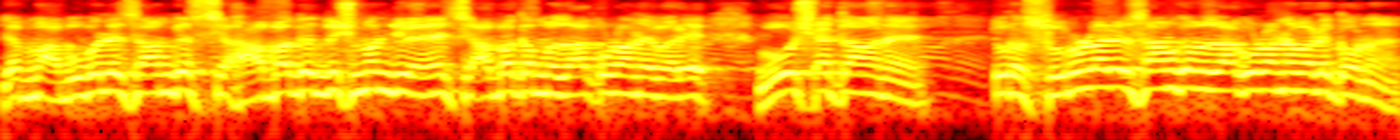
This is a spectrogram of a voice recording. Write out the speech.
جب محبوب علیہ السلام کے صحابہ کے دشمن جو ہیں صحابہ کا مذاق اڑانے والے وہ شیطان ہیں۔ تو رسول اللہ علیہ السلام کا مذاق اڑانے والے کون ہیں؟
